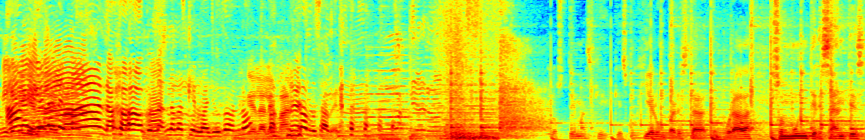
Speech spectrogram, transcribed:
Miguel ah, Miguel Alemán. Pues nada más quien lo ayudó, ¿no? Miguel Alemán. Vamos a ver. Temas que, escogieron para esta temporada son muy interesantes.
